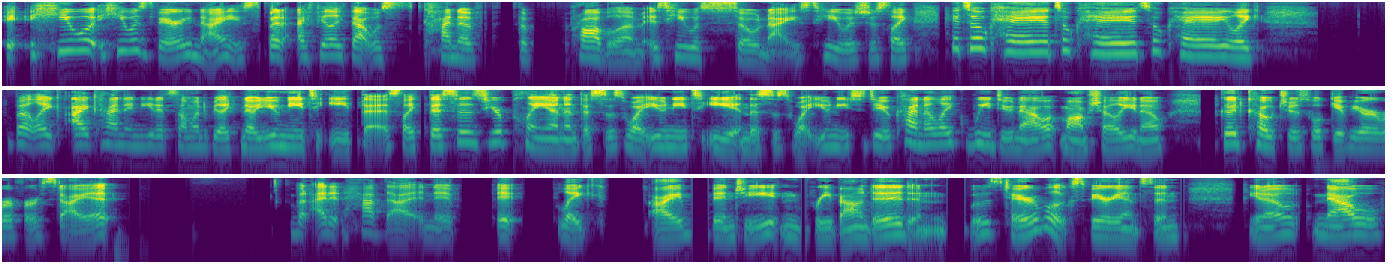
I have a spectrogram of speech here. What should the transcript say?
it, he w- he was very nice, but I feel like that was kind of problem is he was so nice. He was just like, it's okay, it's okay, it's okay. Like, but like I kind of needed someone to be like, no, you need to eat this. Like, this is your plan, and this is what you need to eat, and this is what you need to do. Kind of like we do now at Momshell. You know, good coaches will give you a reverse diet, but I didn't have that, and it it like I binge eat and rebounded, and it was terrible experience. And you know, now,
